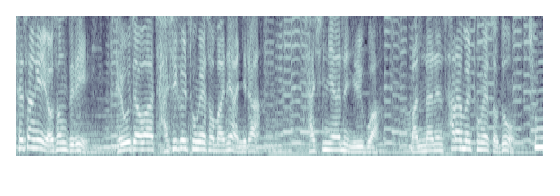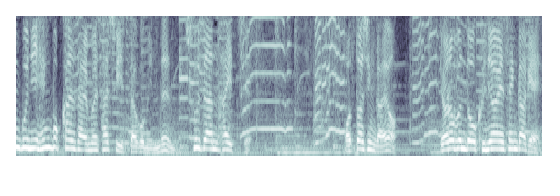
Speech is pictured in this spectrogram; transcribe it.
세상의 여성들이 배우자와 자식을 통해서만이 아니라 자신이 하는 일과 만나는 사람을 통해서도 충분히 행복한 삶을 살 수 있다고 믿는 수잔 하이츠. 어떠신가요? 여러분도 그녀의 생각에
